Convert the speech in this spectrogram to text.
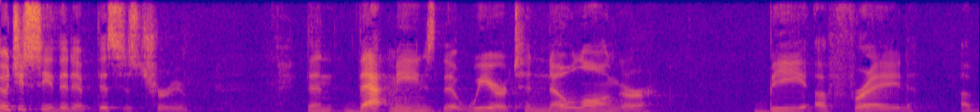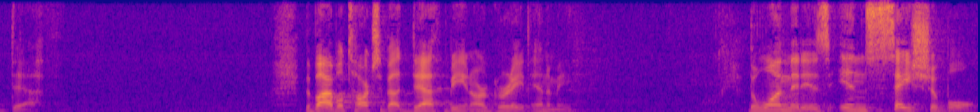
Don't you see that if this is true, then that means that we are to no longer be afraid of death. The Bible talks about death being our great enemy, the one that is insatiable,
